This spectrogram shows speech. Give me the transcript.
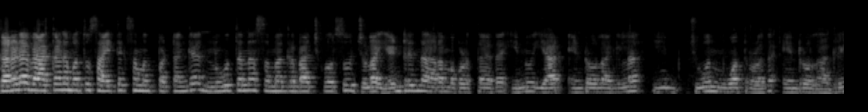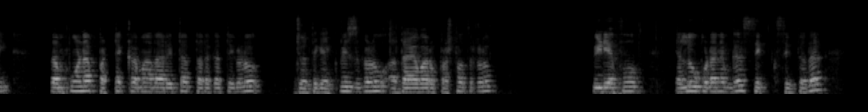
ಕನ್ನಡ ವ್ಯಾಕರಣ ಮತ್ತು ಸಾಹಿತ್ಯಕ್ಕೆ ಸಂಬಂಧಪಟ್ಟಂಗೆ ನೂತನ ಸಮಗ್ರ ಬ್ಯಾಚ್ ಕೋರ್ಸು ಜುಲೈ ಎಂಟರಿಂದ ಆರಂಭಗೊಳ್ತಾ ಇದೆ. ಇನ್ನು ಯಾರು ಎನ್ರೋಲ್ ಆಗಿಲ್ಲ. ಈ ಜೂನ್ ಮೂವತ್ತರೊಳಗೆ ಎನ್ರೋಲ್ ಆಗ್ರಿ. ಸಂಪೂರ್ಣ ಪಠ್ಯಕ್ರಮಾಧಾರಿತ ತರಗತಿಗಳು ಜೊತೆಗೆ ಕ್ವಿಜ್ಗಳು, ಅಧ್ಯಾಯವಾರು ಪ್ರಶ್ನೋತ್ತರಗಳು ಪಿ ಡಿ ಎಫ್ ಎಲ್ಲವೂ ಕೂಡ ನಿಮ್ಗೆ ಸಿಕ್, ಸಿಗ್ತದೆ.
